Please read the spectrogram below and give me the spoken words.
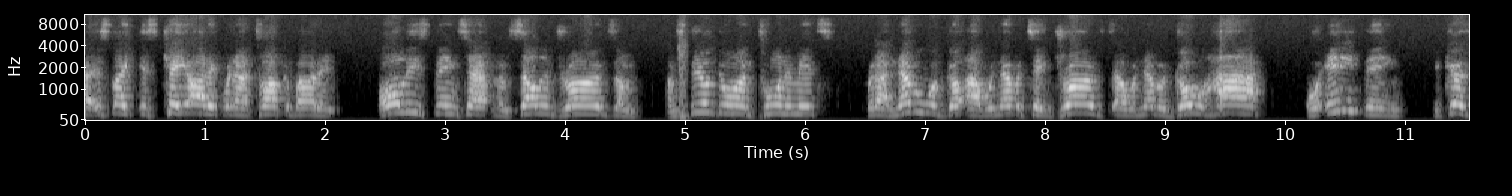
it's like it's chaotic when I talk about it. All these things happen. I'm selling drugs. I'm I'm still doing tournaments, but I never would go. I would never take drugs. I would never go high or anything because.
